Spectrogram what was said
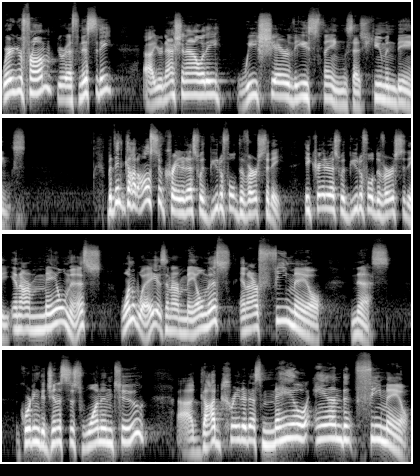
where you're from, your ethnicity, uh, your nationality, we share these things as human beings. But then God also created us with beautiful diversity. He created us with beautiful diversity. In our maleness, one way is in our maleness and our femaleness. According to Genesis 1 and 2, uh, God created us male and female.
